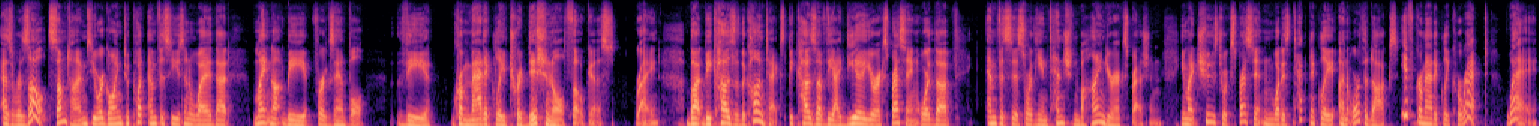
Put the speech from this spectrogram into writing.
as a result, sometimes you are going to put emphases in a way that might not be, for example, the grammatically traditional focus, right? But because of the context, because of the idea you're expressing, or the emphasis or the intention behind your expression, you might choose to express it in what is technically unorthodox, if grammatically correct, way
